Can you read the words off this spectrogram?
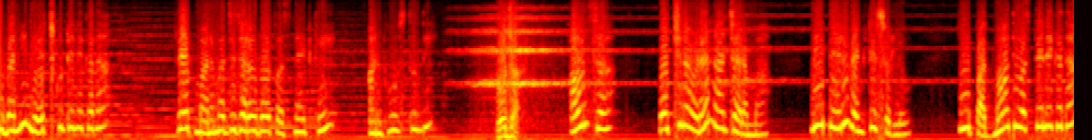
ఇవన్నీ నేర్చుకుంటేనే కదా. రేపు మన మధ్య జరగబోయే ఫస్ట్ నైట్కి అనుభవం వస్తుంది. రోజా. అవును సార్. వచ్చినవిడ నాంచారమ్మ. మీ పేరు వెంకటేశ్వర్లు. ఈ పద్మావతి వస్తేనే కదా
